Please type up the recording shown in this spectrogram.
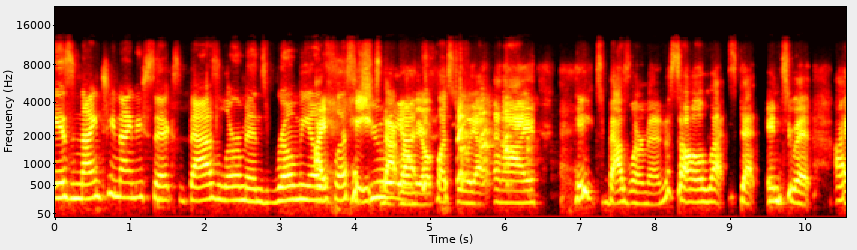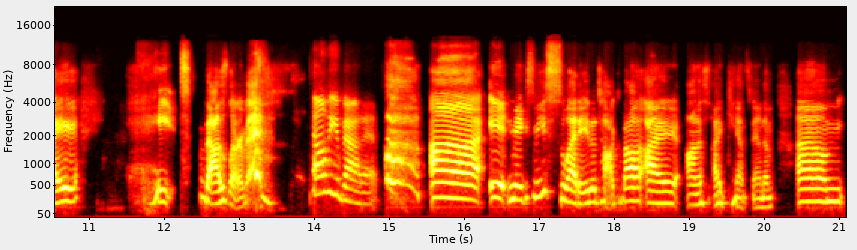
is 1996 Baz Luhrmann's Romeo I plus hate Juliet. that Romeo plus Juliet, and I hate Baz Luhrmann. So let's get into it. I hate Baz Luhrmann. Tell me about it. Uh, it makes me sweaty to talk about. I honestly, I can't stand him. Um,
